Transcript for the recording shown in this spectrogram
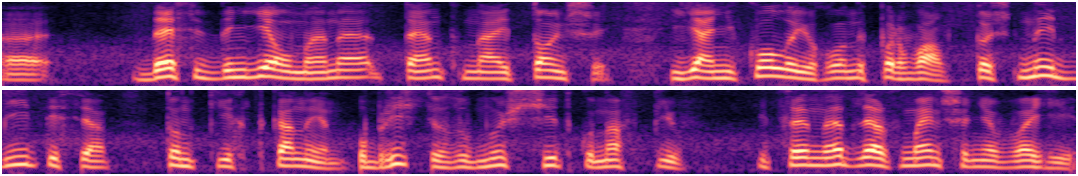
Е, 10 днів є у мене тент найтонший. І я ніколи його не порвав. Тож не бійтеся тонких тканин. Обріжте зубну щітку навпів. І це не для зменшення ваги.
